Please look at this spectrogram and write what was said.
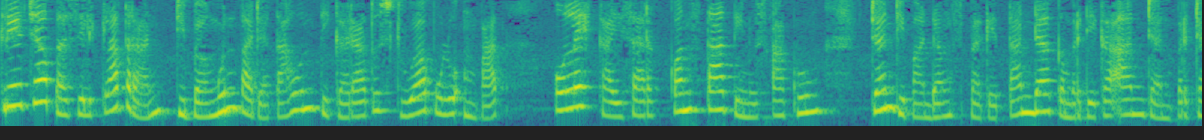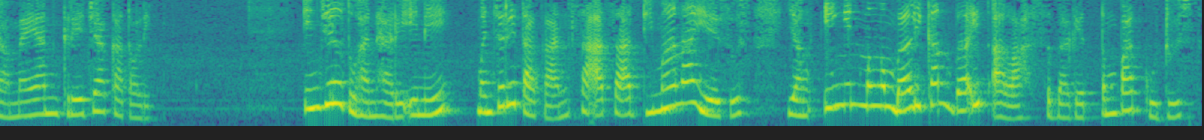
Gereja Basilik Lateran dibangun pada tahun 324 oleh Kaisar Konstantinus Agung dan dipandang sebagai tanda kemerdekaan dan perdamaian Gereja Katolik. Injil Tuhan hari ini menceritakan saat-saat di mana Yesus yang ingin mengembalikan bait Allah sebagai tempat kudus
